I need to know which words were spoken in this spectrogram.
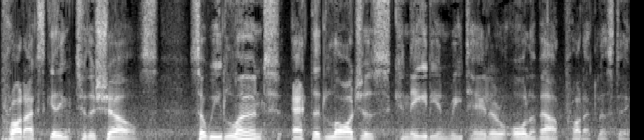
products getting to the shelves. So we learned at the largest Canadian retailer all about product listing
